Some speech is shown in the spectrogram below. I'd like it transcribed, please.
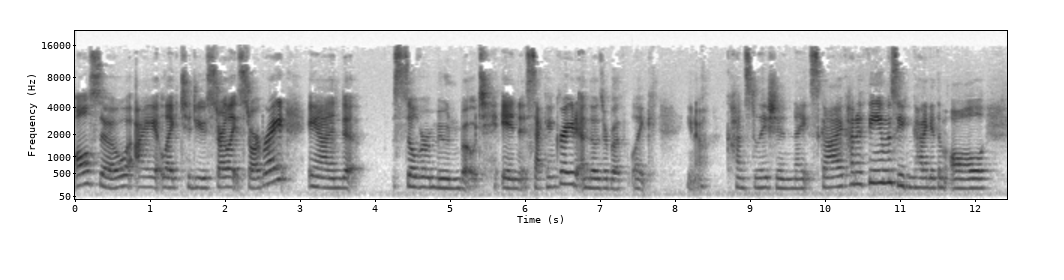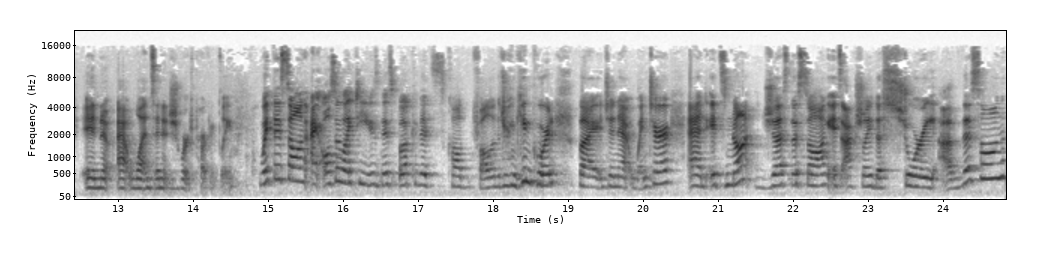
also I like to do Starlight Starbright and Silver Moon Boat in second grade. And those are both like, you know, constellation, night sky kind of themes. So you can kind of get them all in at once and it just works perfectly. With this song, I also like to use this book that's called Follow the Drinking Gourd by Jeanette Winter. And it's not just the song, it's actually the story of the song,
